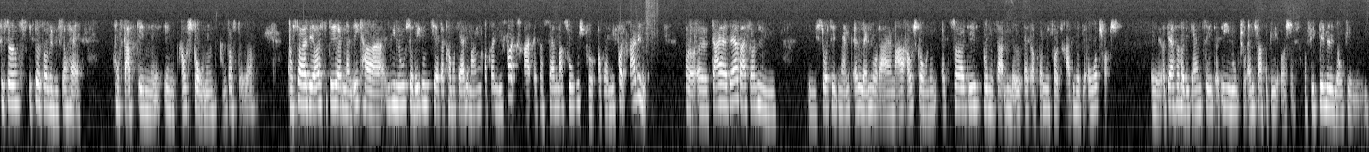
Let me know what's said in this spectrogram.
til stedet, i stedet for vil vi så have, have skabt en, øh, en afskovning andre steder. Og så er det også det, at man ikke har, lige nu så det ikke ud til, at der kommer særlig mange oprindelige folks ret, altså særlig meget fokus på oprindelige folks rettigheder. Og øh, der, er, der er bare sådan i, i stort set nærmest alle lande, hvor der er meget afskovning, at så er det bundet sammen med, at oprindelige folks rettigheder bliver overtrådt. Øh, og derfor har vi gerne set, at EU tog ansvar for det også, og fik det med i lovgivningen.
